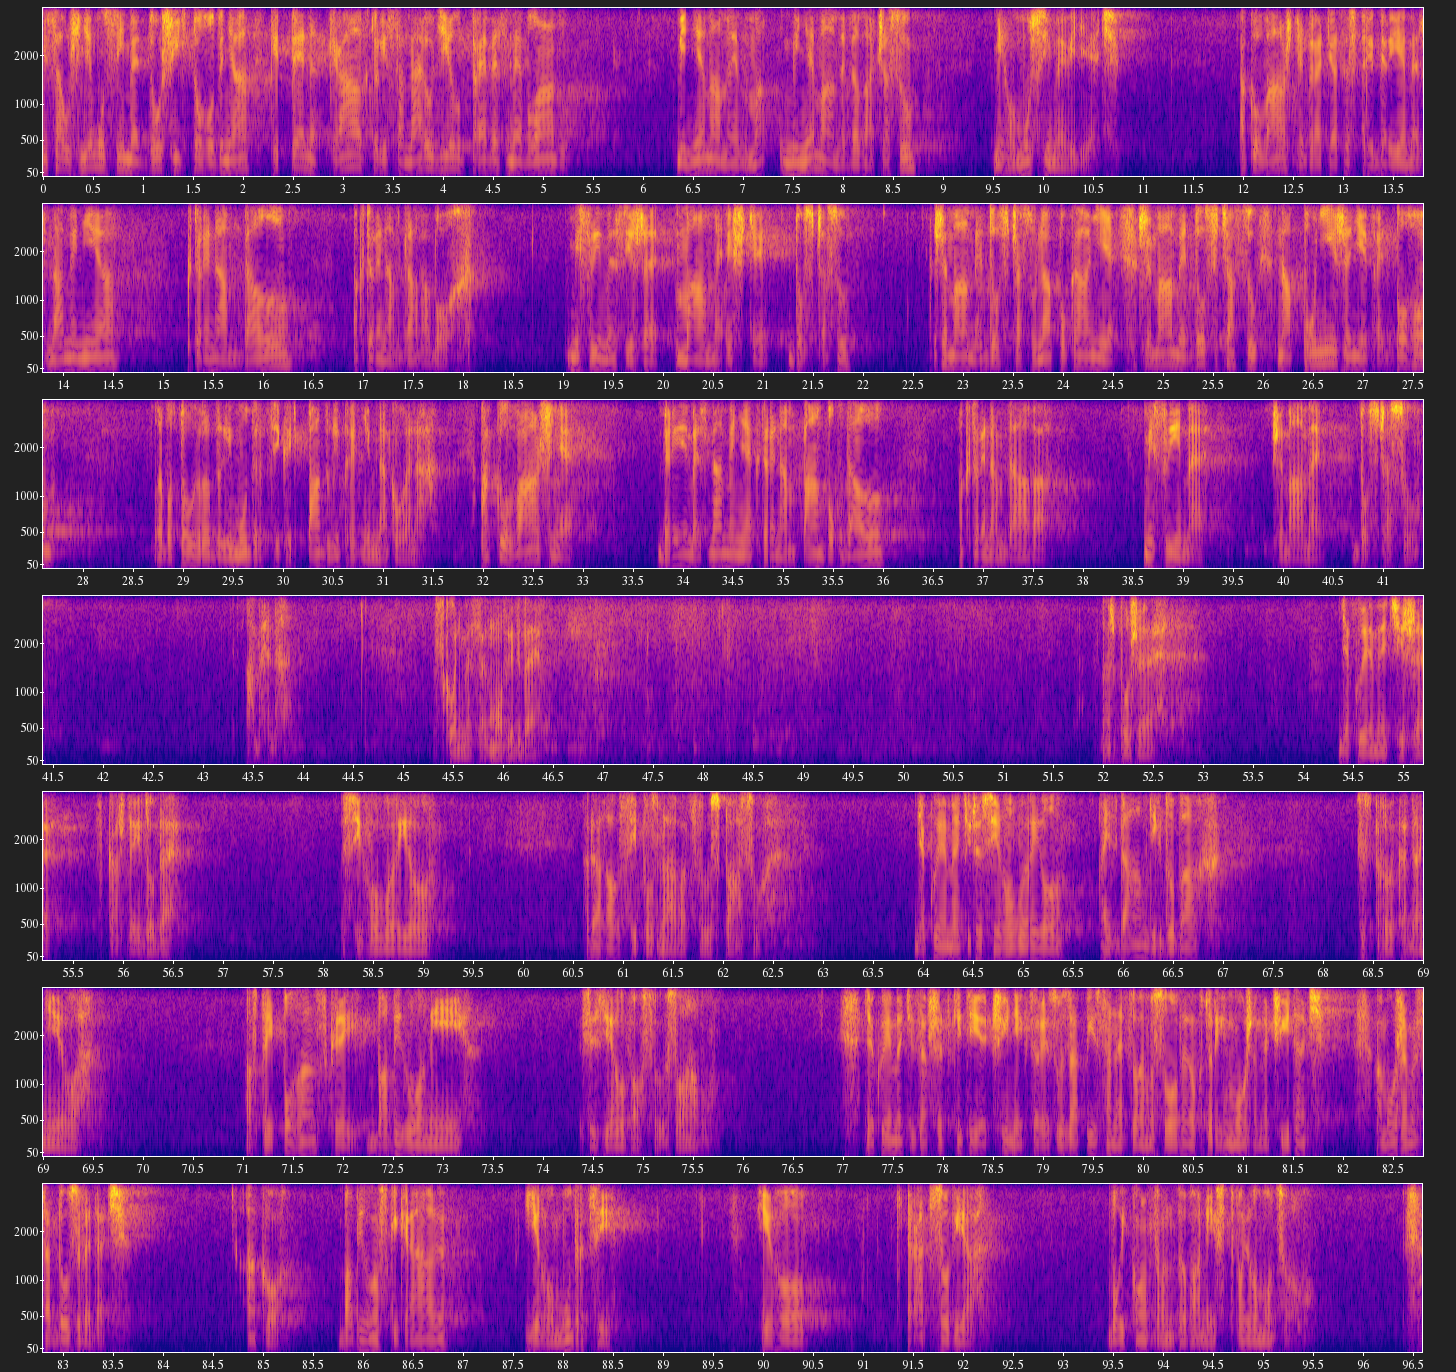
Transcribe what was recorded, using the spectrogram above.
My sa už nemusíme dožiť toho dňa, keď ten král, ktorý sa narodil, prevezme vládu. My nemáme, my nemáme veľa času, my ho musíme vidieť. Ako vážne, bratia a sestry, berieme znamenia, ktoré nám dal a ktoré nám dáva Boh. Myslíme si, že máme ešte dosť času? Že máme dosť času na pokánie? Že máme dosť času na poníženie pred Bohom? Lebo to urobili mudrci, keď padli pred ním na kolená. Ako vážne berieme znamenia, ktoré nám Pán Boh dal a ktoré nám dáva. Myslíme, že máme dosť času. Amen. Skloňme sa k modlitbe. Náš Bože, ďakujeme Ti, že v každej dobe hovoril dával si poznávať svoju spásu. Ďakujeme Ti, že si hovoril aj v dávnych dobách cez proroka Daniela. A v tej pohanskej Babylónii si zjavoval svoju slávu. Ďakujeme Ti za všetky tie činy, ktoré sú zapísané v Tvojom slove, o ktorých môžeme čítať a môžeme sa dozvedať, ako babylonský kráľ, jeho mudrci, jeho radcovia boli konfrontovaní s Tvojou mocou.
